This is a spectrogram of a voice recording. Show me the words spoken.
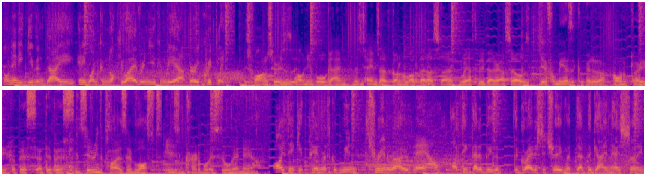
On any given day, anyone can knock you over and you can be out very quickly. This final series is a whole new ball game. There's teams that have gotten a lot better, so we have to be better ourselves. Yeah, for me as a competitor, I want to play the best at their best. Considering the players they've lost, it is incredible they're still there now. I think if Penrith could win three in a row now, I think that'd be the, the greatest achievement that the game has seen.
